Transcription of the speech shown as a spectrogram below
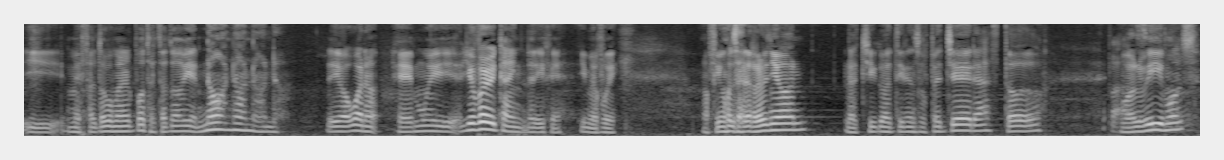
y me faltó comer el postre, está todo bien. No, no, no, no. Le digo, bueno, eh, muy... You're very kind, le dije. Y me fui. Nos fuimos a la reunión, los chicos tienen sus pecheras, todo. Paz. Volvimos.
